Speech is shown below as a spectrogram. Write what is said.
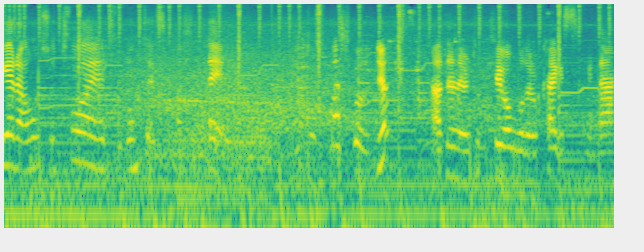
게라 호수 투어의 두 번째 스팟인데 스팟이거든요. 사진을 좀 찍어보도록 하겠습니다.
